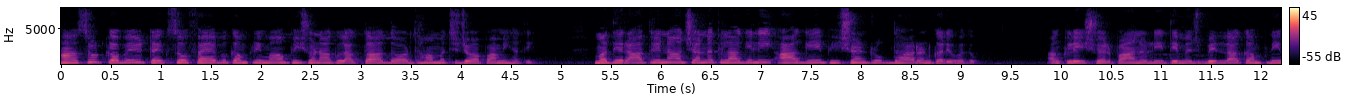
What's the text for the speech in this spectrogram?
હાંસોટ કબીર ટેક્સોફેબ કંપનીમાં ભીષણ આગ લાગતા દોડધામ મચી જવા પામી હતી. મધ્યરાત્રિના અચાનક લાગેલી આગે ભીષણ રૂપ ધારણ કર્યું હતું. અંકલેશ્વર, પાનોલી તેમજ બિરલા કંપની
